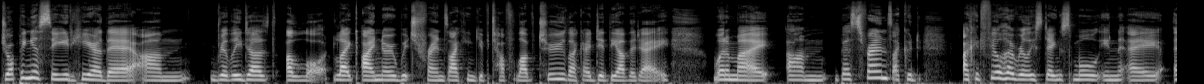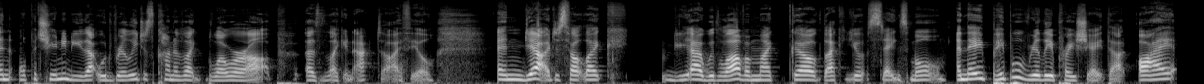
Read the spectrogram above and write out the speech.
dropping a seed here there um really does a lot. Like I know which friends I can give tough love to, like I did the other day. One of my um best friends, I could I could feel her really staying small in a an opportunity that would really just kind of like blow her up as like an actor, I feel. And yeah, I just felt like yeah, with love, I'm like, girl, like you're staying small. And they people really appreciate that. I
